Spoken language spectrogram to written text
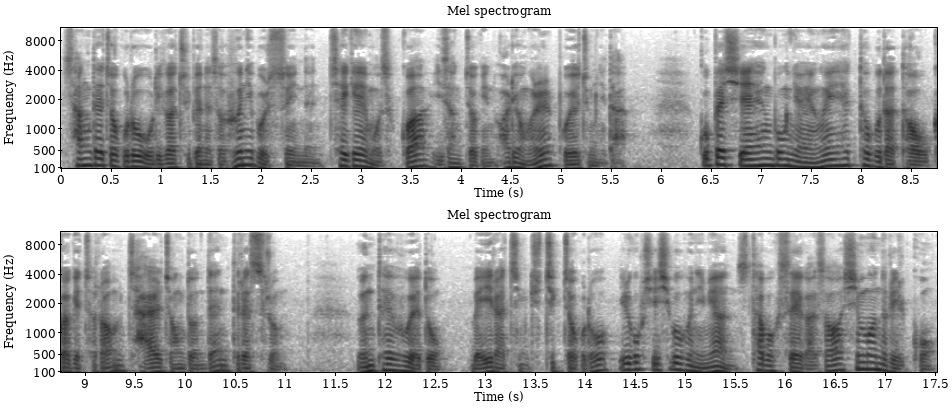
상대적으로 우리가 주변에서 흔히 볼 수 있는 체계의 모습과 이상적인 활용을 보여줍니다. 꾸페시의 행복여행의 헥터보다 더 옷가게처럼 잘 정돈된 드레스룸, 은퇴 후에도 매일 아침 규칙적으로 7시 15분이면 스타벅스에 가서 신문을 읽고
